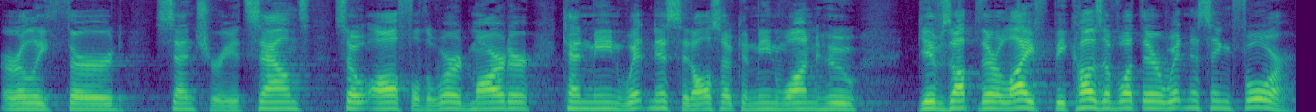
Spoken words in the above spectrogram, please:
early third century. It sounds so awful. The word martyr can mean witness, it also can mean one who gives up their life because of what they're witnessing for.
